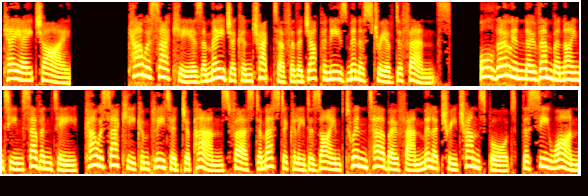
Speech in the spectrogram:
KHI. Kawasaki is a major contractor for the Japanese Ministry of Defense. Although in November 1970, Kawasaki completed Japan's first domestically designed twin-turbofan military transport, the C-1,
